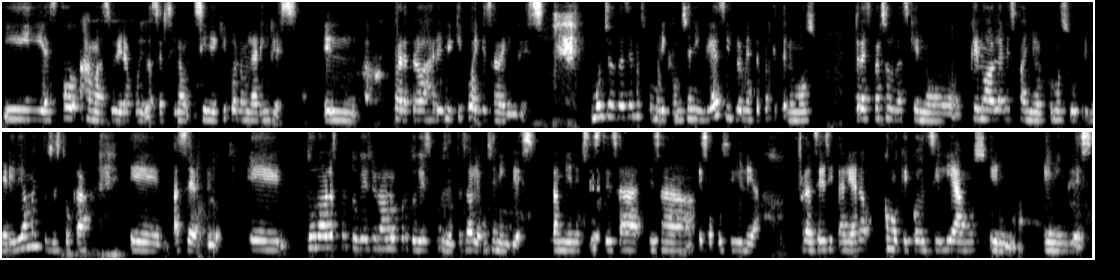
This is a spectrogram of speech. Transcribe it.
Y esto jamás se hubiera podido hacer sin, sin equipo no hablar inglés. El, para trabajar en mi equipo hay que saber inglés. Muchas veces nos comunicamos en inglés simplemente porque tenemos tres personas que no, que no hablan español como su primer idioma, entonces toca eh, hacerlo. Eh, tú no hablas portugués, yo no hablo portugués, pues entonces hablemos en inglés. También existe esa, esa, esa posibilidad. Francés, italiano, como que conciliamos en, en inglés.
